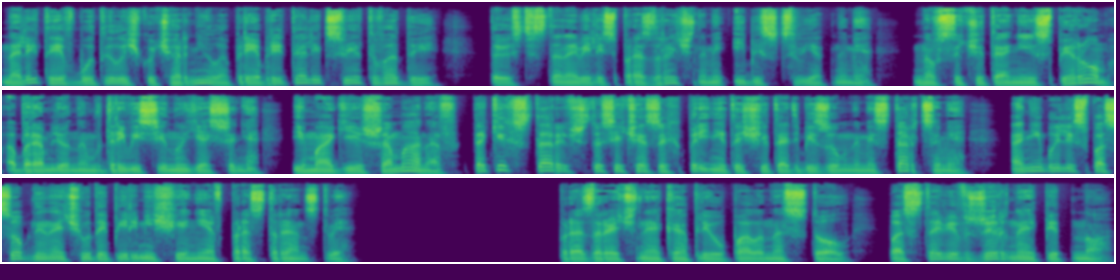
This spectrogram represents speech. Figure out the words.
Налитые в бутылочку чернила приобретали цвет воды, то есть становились прозрачными и бесцветными, но в сочетании с пером, обрамленным в древесину ясеня, и магией шаманов, таких старых, что сейчас их принято считать безумными старцами, они были способны на чудо перемещения в пространстве. Прозрачная капля упала на стол, поставив жирное пятно.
